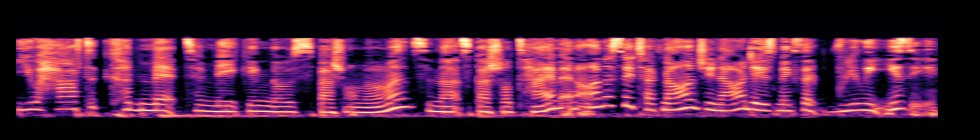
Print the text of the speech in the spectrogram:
you have to commit to making those special moments and that special time. And honestly, technology nowadays makes it really easy.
